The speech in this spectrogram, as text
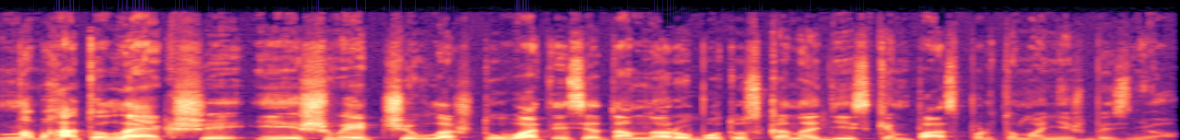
набагато легше і швидше влаштуватися там на роботу з канадським паспортом, аніж без нього.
